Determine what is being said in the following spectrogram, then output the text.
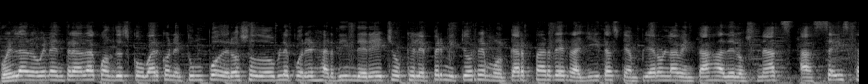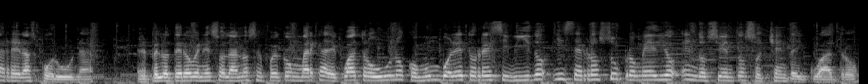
Fue en la novena entrada cuando Escobar conectó un poderoso doble por el jardín derecho que le permitió remolcar par de rayitas que ampliaron la ventaja de los Nats a seis carreras por una. El pelotero venezolano se fue con marca de 4-1 con un boleto recibido y cerró su promedio en 284.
